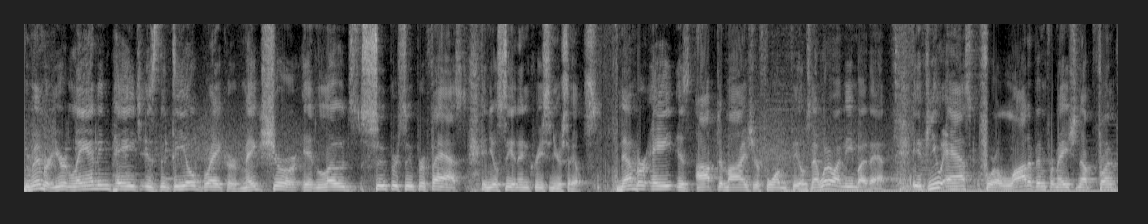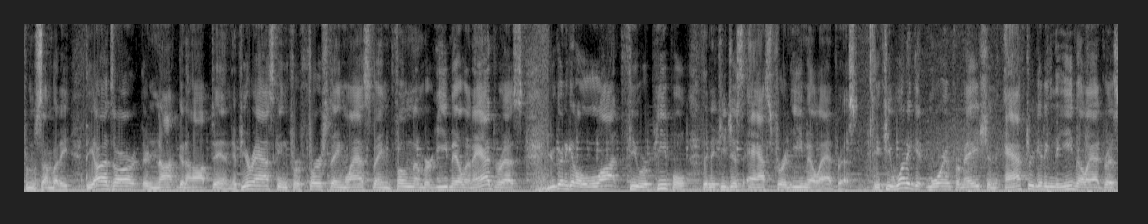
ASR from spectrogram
remember your landing page is the deal breaker. Make sure it loads super super fast and you'll see an increase in your sales. Number eight is optimize your form fields. Now what do I mean by that? If you ask for a lot of information up front from somebody the odds are they're not going to opt in. If you're asking for first name last name phone number email and address you're going to get a lot fewer people than if you just ask for an email address. If you want to get more information after getting the email address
